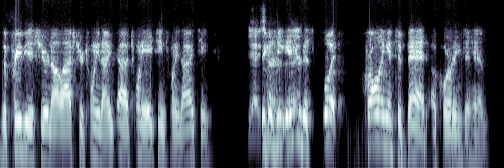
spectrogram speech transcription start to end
the previous year, not last year, 29, uh, 2018, 2019, Yeah, because hurt, he right? injured his foot crawling into bed, according to him.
